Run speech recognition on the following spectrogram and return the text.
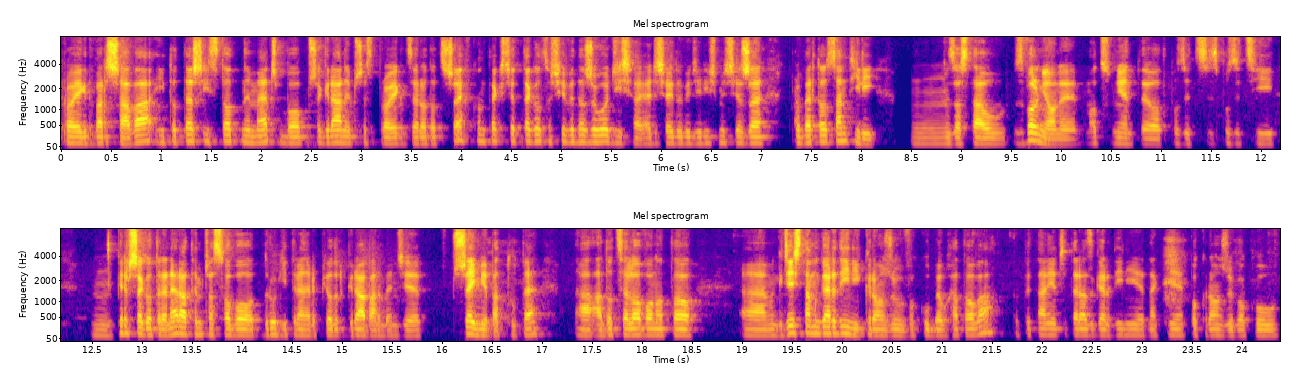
projekt Warszawa i to też istotny mecz, bo przegrany przez projekt 0 do 3 w kontekście tego, co się wydarzyło dzisiaj. A dzisiaj dowiedzieliśmy się, że Roberto Santilli mm, został zwolniony, odsunięty od pozycji, z pozycji mm, pierwszego trenera. Tymczasowo drugi trener Piotr Graban będzie przejmie batutę, a, a docelowo no to gdzieś tam Gardini krążył wokół Bełchatowa. To pytanie, czy teraz Gardini jednak nie pokrąży wokół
